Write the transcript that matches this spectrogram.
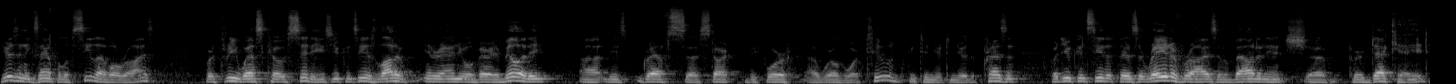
Here's an example of sea level rise for three West Coast cities. You can see there's a lot of interannual variability. Uh, these graphs uh, start before uh, World War II and continue to near the present. But you can see that there's a rate of rise of about an inch uh, per decade.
